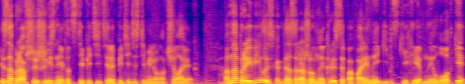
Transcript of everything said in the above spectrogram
и забравшей жизни 25-50 миллионов человек. Она проявилась, когда зараженные крысы попали на египетские хлебные лодки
